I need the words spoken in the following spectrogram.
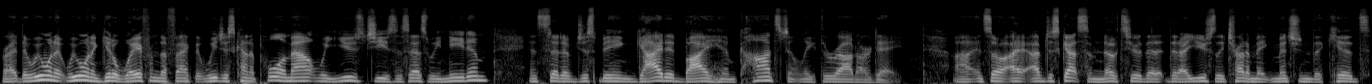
right that we want to we want to get away from the fact that we just kind of pull him out and we use jesus as we need him instead of just being guided by him constantly throughout our day uh, and so I, have just got some notes here that, that I usually try to make mention to the kids.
